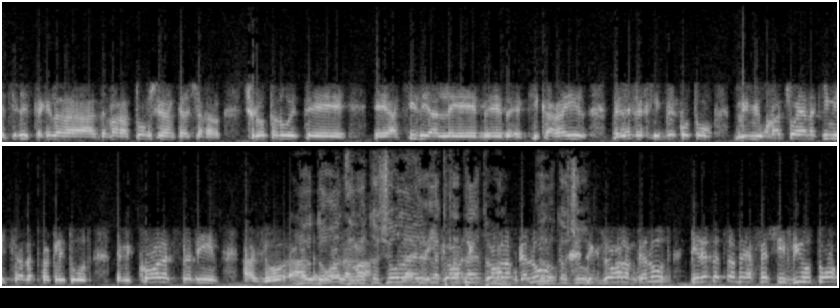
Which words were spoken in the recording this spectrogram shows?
וצריך להסתכל על הדבר הטוב של ינקלה שחר, שלא תלו את אה, אה, אצילי על אה, בכיכר העיר, ולהפך חיבק אותו, במיוחד שהוא היה נקי מצד הפרקליטות, ומכל הצדדים. אז לא, דורון, זה לא קשור לקטטה אתמול. לגזור עליו גלות, לגזור עליו גלות, תראה את הצד היפה שהביאו אותו,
